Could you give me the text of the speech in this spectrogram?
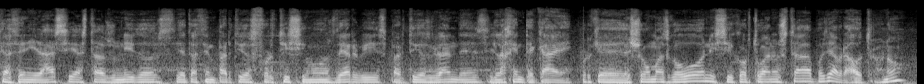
Te hacen ir a Asia, a Estados Unidos, ya te hacen partidos fortísimos, derbis, partidos grandes y la gente cae. Porque el show más go on y si Courtois no está, pues ya habrá otro, ¿no?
